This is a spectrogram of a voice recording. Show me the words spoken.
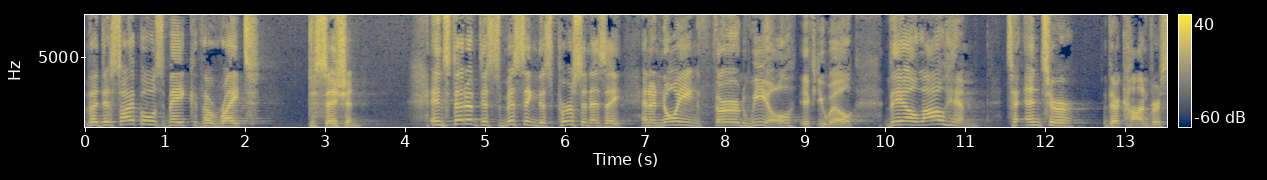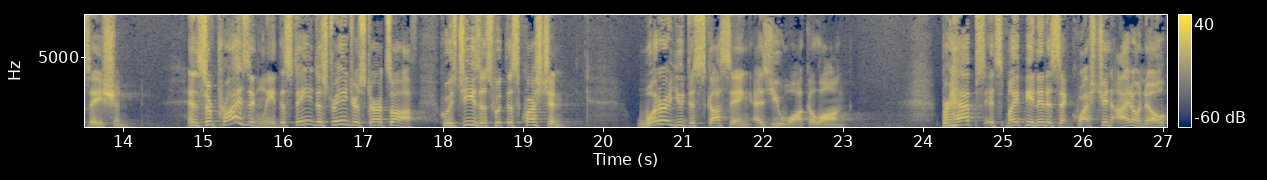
the disciples make the right decision. Instead of dismissing this person as a, an annoying third wheel, if you will, they allow him to enter their conversation. And surprisingly, the, stranger starts off, who is Jesus, with this question What are you discussing as you walk along? Perhaps it might be an innocent question, I don't know,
